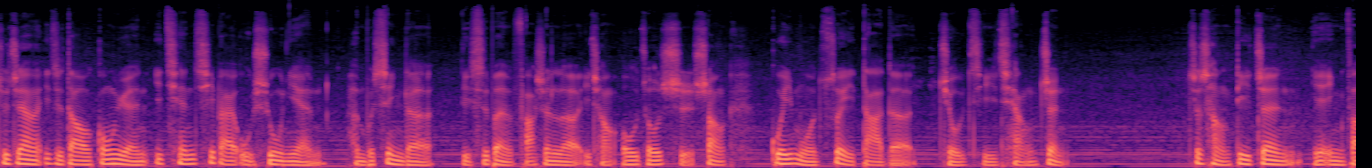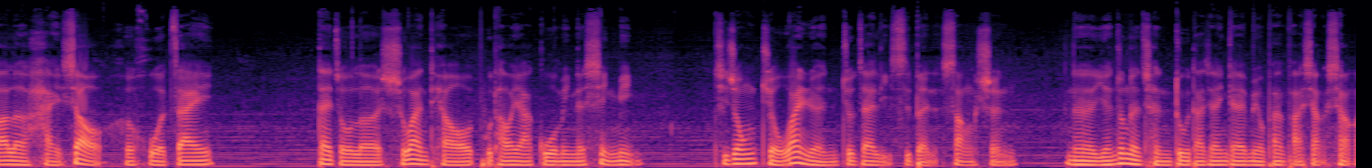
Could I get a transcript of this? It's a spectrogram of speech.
就这样一直到公元一千七百五十五年，很不幸的里斯本发生了一场欧洲史上规模最大的九级强震。这场地震也引发了海啸和火灾，带走了十万条葡萄牙国民的性命，其中九万人就在里斯本丧生。那严重的程度，大家应该没有办法想象。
